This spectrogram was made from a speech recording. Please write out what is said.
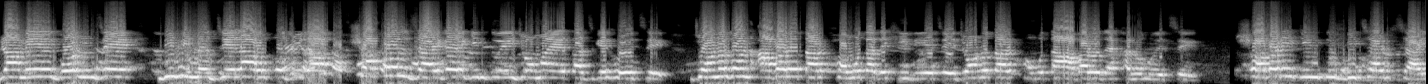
গ্রামে, গঞ্জে বিভিন্ন জেলা উপজেলা সকল জায়গায় কিন্তু এই জমায়েত আজকে হয়েছে। জনগণ আবারও তার ক্ষমতা দেখিয়ে দিয়েছে, জনতার ক্ষমতা আবারও দেখানো হয়েছে। সবারই কিন্তু বিচার চাই,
